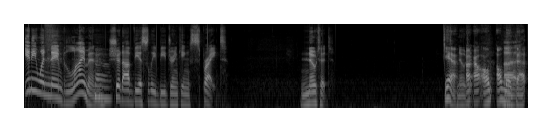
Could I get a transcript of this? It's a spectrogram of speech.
anyone named Lyman should obviously be drinking Sprite. Noted. Yeah, Noted. I, I'll I'll note Uh, that.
